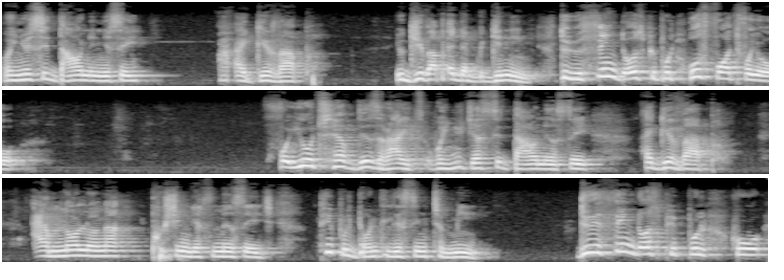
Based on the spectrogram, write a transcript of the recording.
when you sit down and you say i give up you give up at the beginning. Do you think those people who fought for your for you to have this right when you just sit down and say, I give up. I'm no longer pushing this message. People don't listen to me. Do you think those people who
